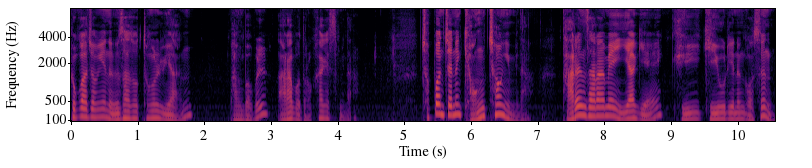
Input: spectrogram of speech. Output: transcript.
효과적인 의사소통을 위한 방법을 알아보도록 하겠습니다. 첫 번째는 경청입니다. 다른 사람의 이야기에 귀 기울이는 것은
